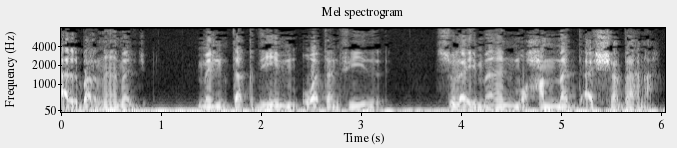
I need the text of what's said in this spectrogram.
البرنامج من تقديم وتنفيذ سليمان محمد الشبانة.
